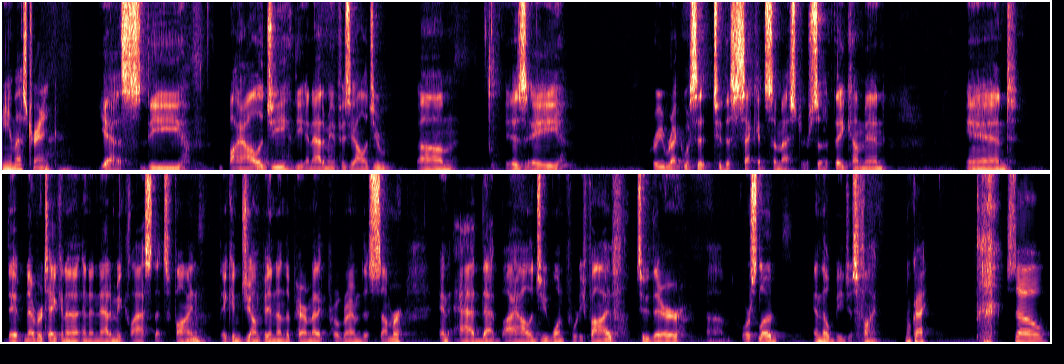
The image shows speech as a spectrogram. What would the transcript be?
EMS training? Yes, the biology, the anatomy and physiology um, is a prerequisite to the second semester. So if they come in and they've never taken a, an anatomy class, that's fine. They can jump in on the paramedic program this summer and add that biology 145 to their um, course load, and they'll be just fine. Okay. So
